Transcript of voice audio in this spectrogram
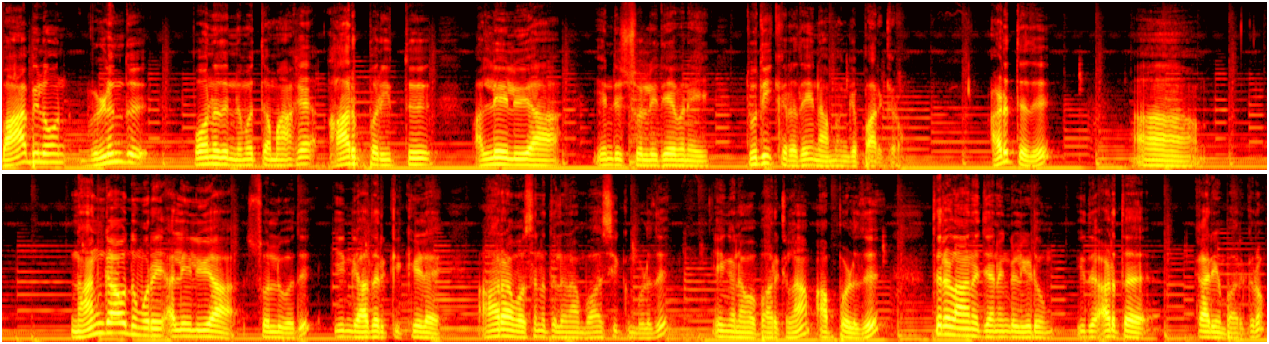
பாபிலோன் விழுந்து போனது நிமித்தமாக ஆர்ப்பரித்து அல்லேலுயா என்று சொல்லி தேவனை துதிக்கிறதை நாம் அங்கே பார்க்கிறோம். அடுத்தது நான்காவது முறை அலிலுயா சொல்லுவது இங்கு அதற்கு கீழே ஆறாம் வசனத்தில் நாம் வாசிக்கும் பொழுது இங்கே நம்ம பார்க்கலாம். அப்பொழுது திரளான ஜனங்கள் இடும். இது அடுத்த காரியம் பார்க்கிறோம்.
